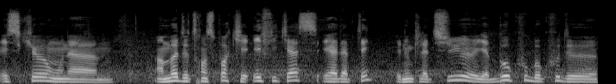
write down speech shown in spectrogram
est-ce qu'on a un mode de transport qui est efficace et adapté. Et donc là-dessus, euh, il y a beaucoup, beaucoup de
